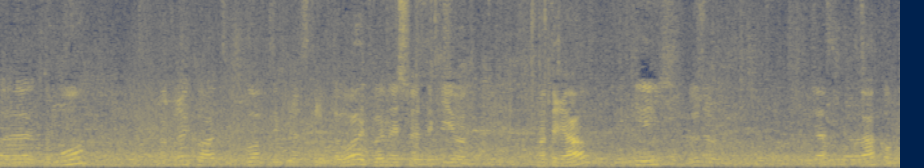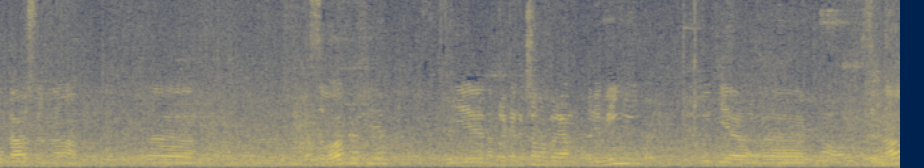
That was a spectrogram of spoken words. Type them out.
Е, Тому, наприклад, хлопці з криптовоїд винайшли такий от матеріал, який дуже я легко покажу на е. І, наприклад, якщо ми беремо алюміній, тут є е, сигнал,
